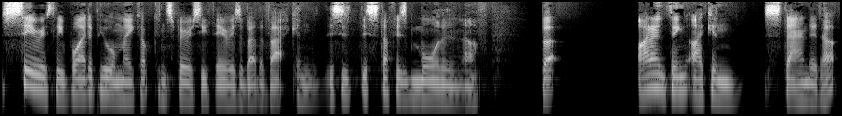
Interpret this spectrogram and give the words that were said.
seriously, why do people make up conspiracy theories about the Vatican? This is this stuff is more than enough. But I don't think I can stand it up.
